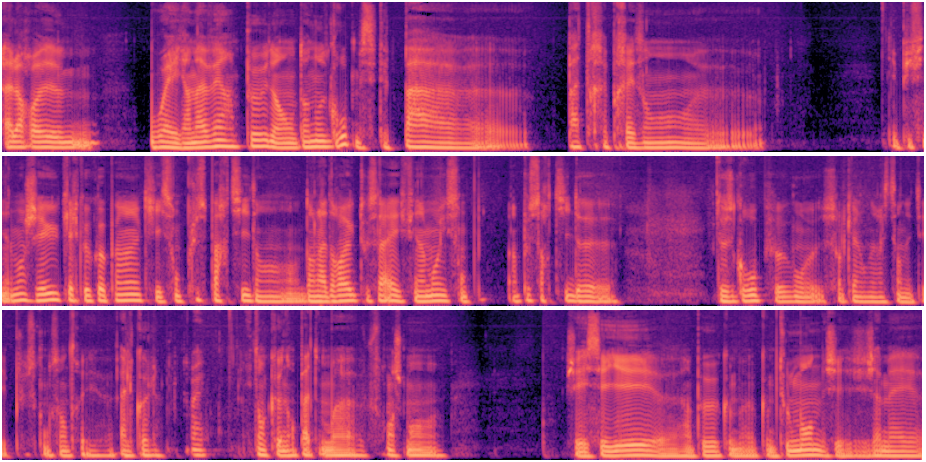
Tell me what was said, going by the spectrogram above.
Alors, euh, ouais, il y en avait un peu dans, dans notre groupe, mais c'était pas, euh, pas très présent. Euh. Et puis finalement, j'ai eu quelques copains qui sont plus partis dans, dans la drogue, tout ça, et finalement, ils sont un peu sortis de, de ce groupe où- sur lequel on est resté. On était plus concentré euh, alcool. Ouais. Et donc, euh, non, pas moi, franchement, j'ai essayé euh, un peu comme, comme tout le monde, mais j'ai jamais euh,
